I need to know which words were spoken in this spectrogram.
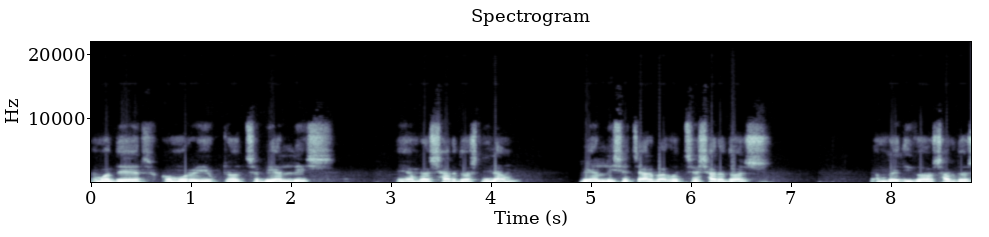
আমাদের কোমরের ইউকটা হচ্ছে বিয়াল্লিশ। আমরা সাড়ে দশ নিলাম। বিয়াল্লিশের চার ভাগ হচ্ছে সাড়ে দশ। আমরা এদিকেও সাড়ে দশ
